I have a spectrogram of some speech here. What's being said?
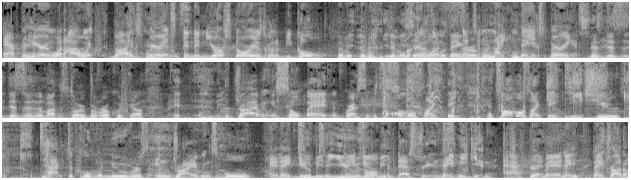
after hearing what I went, my experience, and then your story is going to be gold. Let me let me, let me say one thing such real a quick. night and day experience. This this is this isn't about the story, but real quick, y'all. It, the driving is so bad and aggressive. It's almost like they it's almost like they teach you tactical maneuvers in driving school. and they do be to use do on be- pedestrians. They be getting after it, man. They they try to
